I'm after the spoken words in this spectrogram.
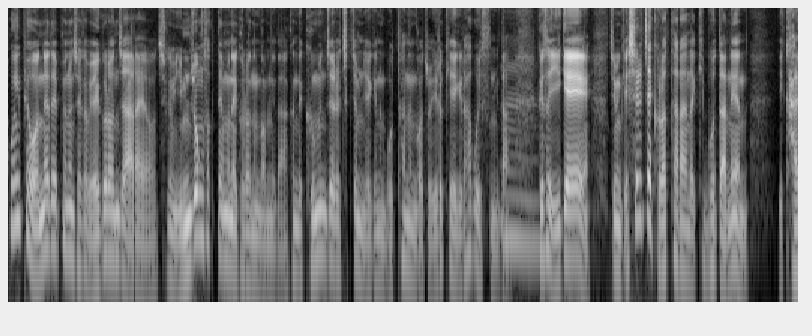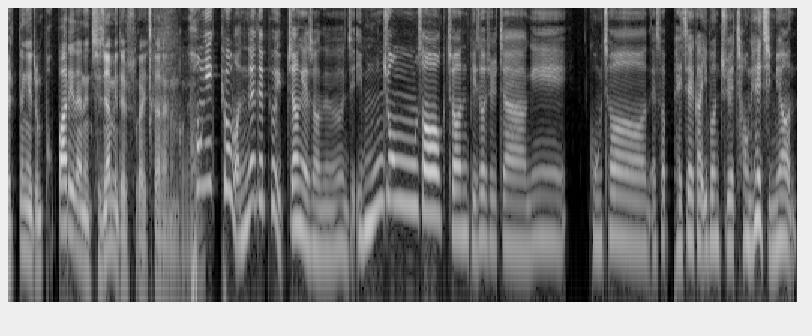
홍익표 원내대표는 제가 왜 그런지 알아요. 지금 임종석 때문에 그러는 겁니다. 근데 그 문제를 직접 얘기는 못 하는 거죠. 이렇게 얘기를 하고 있습니다. 음. 그래서 이게 지금 이게 실제 그렇다라기보다는 이 갈등이 좀 폭발이 되는 지점이 될 수가 있다라는 거예요. 홍익표 원내대표 입장에서는 이제 임종석 전 비서실장이 공천에서 배제가 이번 주에 정해지면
